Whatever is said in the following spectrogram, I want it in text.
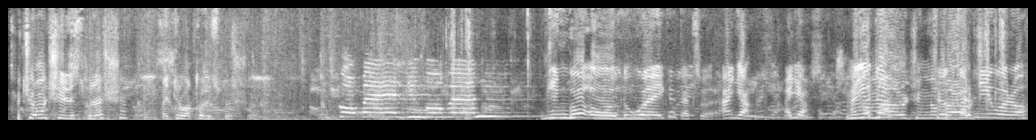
Facciamoci le splash. Hai trovato le splash? Jingle bell, jingle bell. Jingle all the way. Che cazzo è? Aia, aia. Aiuto. jingle C'è bell. carnivoro.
